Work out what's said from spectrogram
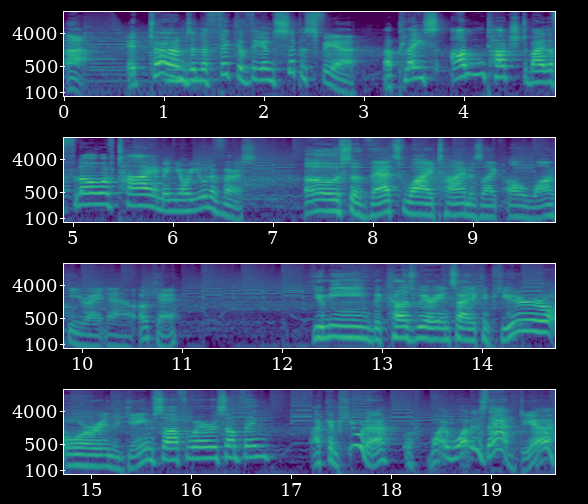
Ah. It turns in the thick of the Incipisphere, a place untouched by the flow of time in your universe. Oh, so that's why time is like all wonky right now. Okay. You mean because we are inside a computer or in the game software or something? A computer? Why, what is that, dear?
